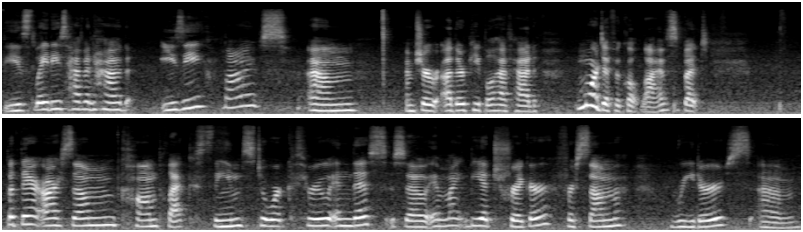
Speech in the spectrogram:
these ladies haven't had easy lives. Um, I'm sure other people have had more difficult lives, but but there are some complex themes to work through in this, so it might be a trigger for some readers. Um,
